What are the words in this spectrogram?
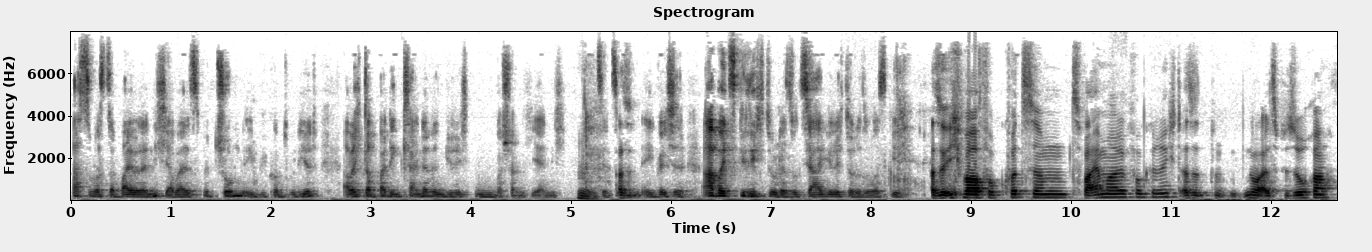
hast du was dabei oder nicht, aber es wird schon irgendwie kontrolliert. Aber ich glaube, bei den kleineren Gerichten wahrscheinlich eher nicht, hm. wenn es jetzt also, um irgendwelche Arbeitsgerichte oder Sozialgerichte oder sowas geht. Also ich war vor kurzem zweimal vor Gericht, also nur als Besucher.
